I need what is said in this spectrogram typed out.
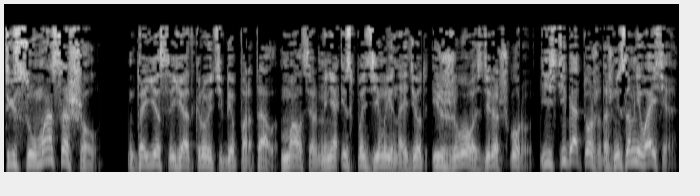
Ты с ума сошел? Да если я открою тебе портал, Малсер меня из-под земли найдет, и из живого сдерет шкуру. Из тебя тоже, даже не сомневайся.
